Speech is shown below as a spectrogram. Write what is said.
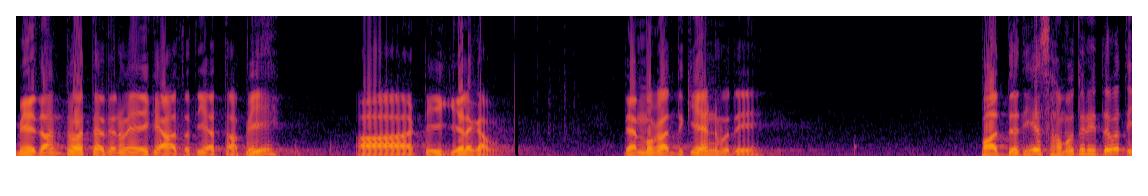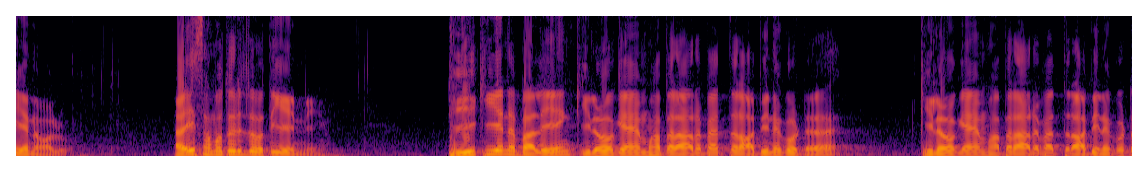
මේ තන්තුවත් ඇදෙනවා ඒකේ ආතතියත් අපි T කියලා ගමු. දැන් මොකද්ද කියන්නේ පුතේ? පද්ධතිය සමතුලිතව තියෙනවලු. ඇයි සමතුලිතව තියෙන්නේ? T කියන බලයෙන් කිලෝග්‍රෑම් 4 අර පැත්තට අදිනකොට කිලෝග්‍රෑම් 4 අර පැත්තට අදිනකොට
